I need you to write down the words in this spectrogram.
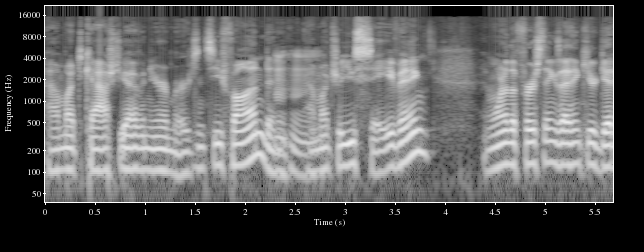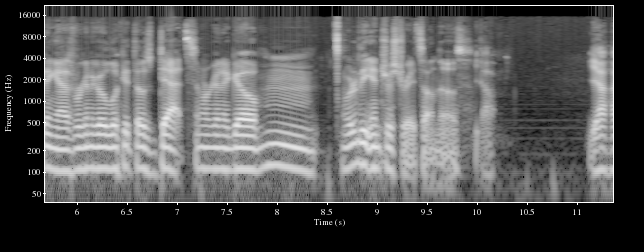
how much cash do you have in your emergency fund and how much are you saving. And one of the first things I think you're getting at is we're going to go look at those debts and we're going to go, hmm, what are the interest rates on those? Yeah. Yeah.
